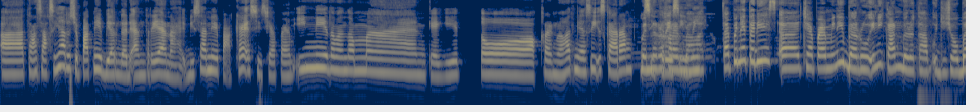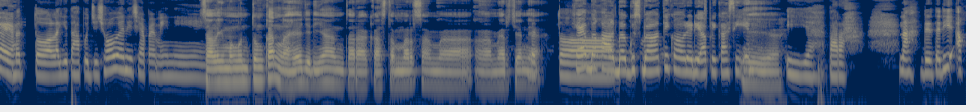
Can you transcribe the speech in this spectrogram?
uh, transaksinya harus cepat nih biar nggak ada antrian. Nah bisa nih pakai si CPM ini teman-teman kayak gitu gitu. Keren banget gak sih sekarang Bener, si Chris keren ini? Banget. Tapi nih tadi uh, CPM ini baru ini kan baru tahap uji coba ya? Betul, lagi tahap uji coba nih CPM ini. Saling menguntungkan lah ya jadinya antara customer sama uh, merchant ya. Betul. Kayak bakal bagus banget nih kalau udah diaplikasiin. Iya. Iya, parah. Nah, dari tadi aku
